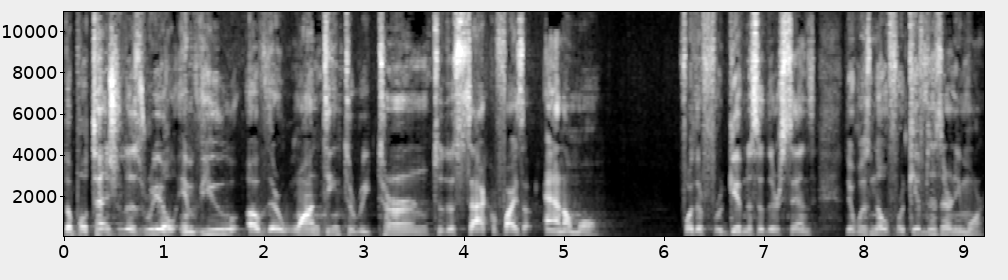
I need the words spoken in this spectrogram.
The potential is real in view of their wanting to return to the sacrifice of animal for the forgiveness of their sins. There was no forgiveness anymore.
